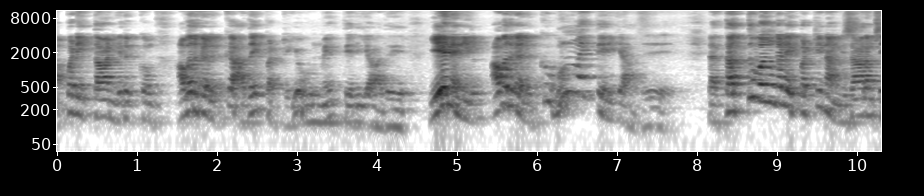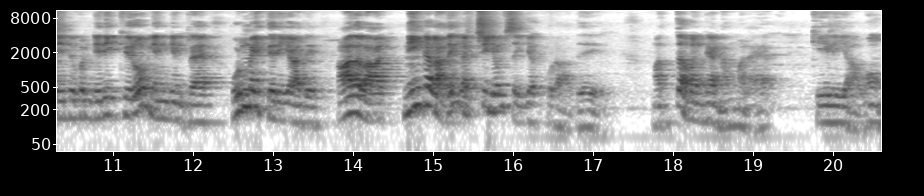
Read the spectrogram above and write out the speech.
அப்படித்தான் இருக்கும். அவர்களுக்கு அதை பற்றிய உண்மை தெரியாது. ஏனெனில் அவர்களுக்கு உண்மை தெரியாது. தத்துவங்களை பற்றி நாம் விசாரம் செய்து கொண்டிருக்கிறோம் என்கின்ற உண்மை தெரியாது. ஆதலால் நீங்கள் அதை லட்சியம் செய்யக்கூடாது. மற்றவங்க நம்மளை கேலியாவும்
